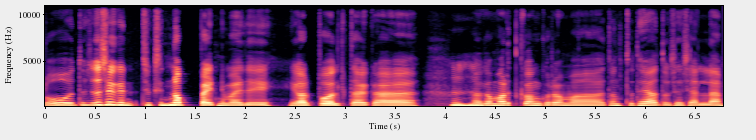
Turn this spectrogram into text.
loodus, siukseid noppeid niimoodi igalt poolt, aga mm. -hmm. aga Mart Kangur oma tuntud headuses jälle.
